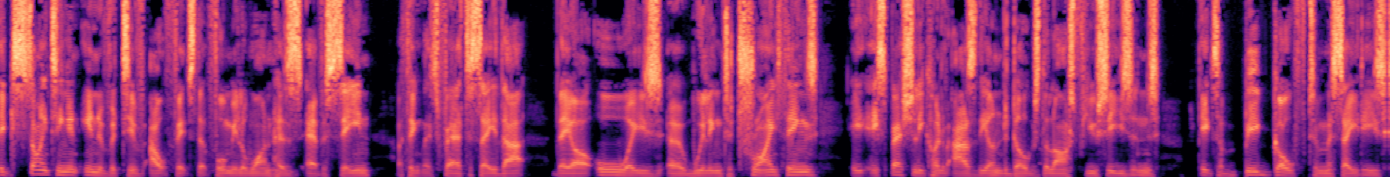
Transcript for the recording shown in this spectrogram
exciting and innovative outfits that Formula One has ever seen. I think that's fair to say that they are always uh, willing to try things, especially kind of as the underdogs the last few seasons. It's a big gulf to Mercedes,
